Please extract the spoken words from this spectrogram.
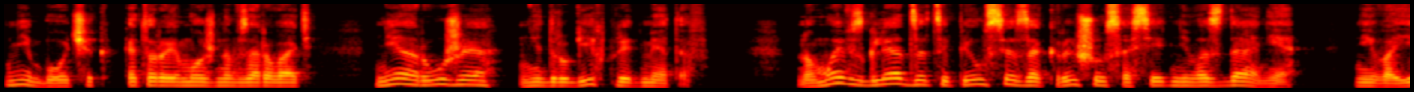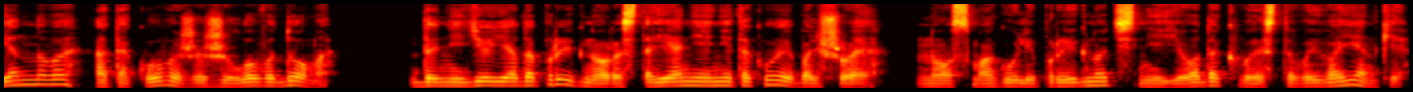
ни бочек, которые можно взорвать, ни оружия, ни других предметов. Но мой взгляд зацепился за крышу соседнего здания, не военного, а такого же жилого дома. До нее я допрыгну, расстояние не такое большое, но смогу ли прыгнуть с нее до квестовой военки?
